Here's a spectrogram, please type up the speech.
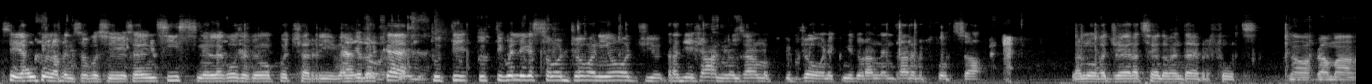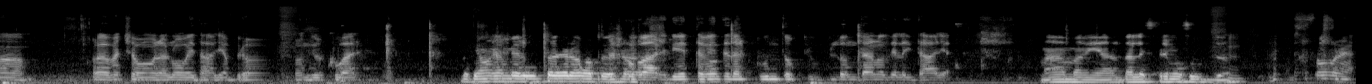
Sì, anche io la penso così, se insisti nelle cose prima o poi ci arrivi, anche Allora, perché tutti, tutti quelli che sono giovani oggi, tra dieci anni non saranno più giovani e quindi dovranno entrare per forza, la nuova generazione dovrà entrare per forza. No, fra ma facciamo la nuova Italia, bro. Non ti preoccupare. Dobbiamo cambiare tutte le Non robe. cioè. preoccupare, direttamente dal punto più lontano dell'Italia. Mamma mia, dall'estremo sud. Mm. Persone-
